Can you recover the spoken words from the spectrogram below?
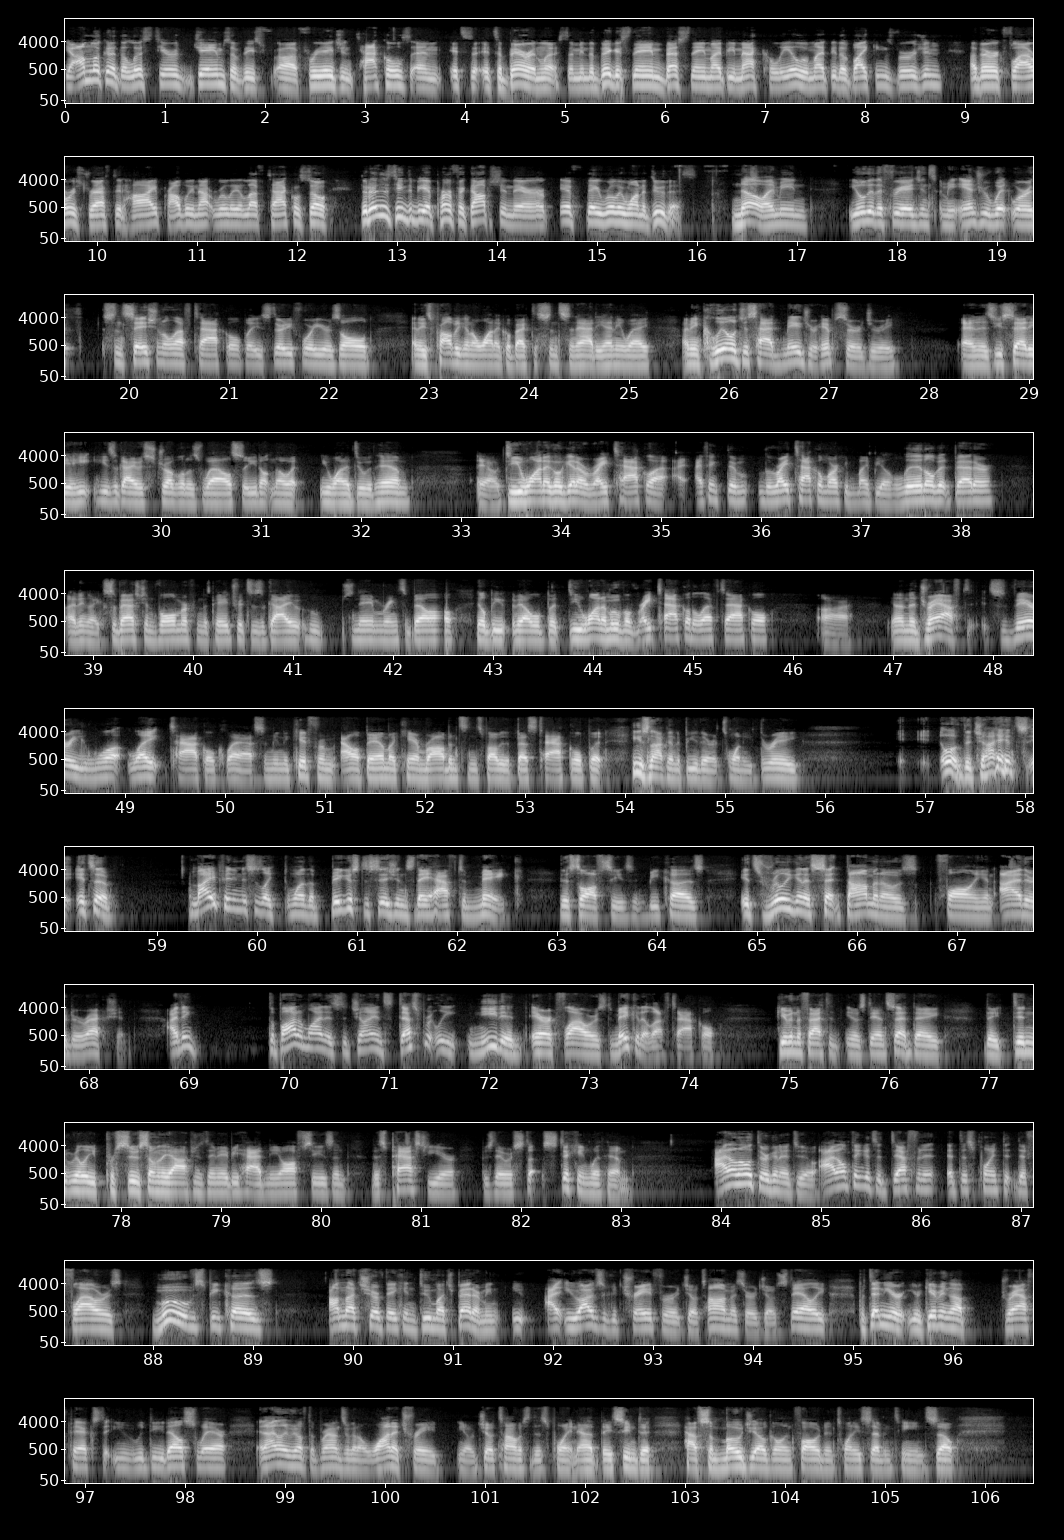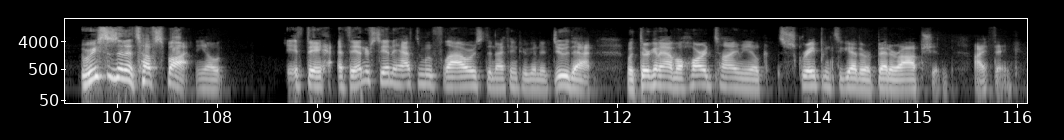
Yeah, I'm looking at the list here, James, of these uh, free agent tackles, and it's a, it's a barren list. I mean, the biggest name, best name might be Matt Kalil, who might be the Vikings version of Ereck Flowers, drafted high, probably not really a left tackle. So there doesn't seem to be a perfect option there if they really want to do this. No, I mean, you look at the free agents. I mean, Andrew Whitworth, sensational left tackle, but he's 34 years old, and he's probably going to want to go back to Cincinnati anyway. I mean, Khalil just had major hip surgery. And as you said, he, he's a guy who struggled as well, so you don't know what you want to do with him. You know, do you want to go get a right tackle? I, I think the the right tackle market might be a little bit better. I think like Sebastian Vollmer from the Patriots is a guy whose name rings a bell. He'll be available, but do you want to move a right tackle to left tackle? Uh, in the draft, it's very light tackle class. I mean, the kid from Alabama, Cam Robinson, is probably the best tackle, but he's not going to be there at 23 look, the Giants, it's a, my opinion, this is like one of the biggest decisions they have to make this offseason because it's really going to set dominoes falling in either direction. I think the bottom line is the Giants desperately needed Ereck Flowers to make it at left tackle, given the fact that, you know, as Dan said, they they didn't really pursue some of the options they maybe had in the offseason this past year because they were st- sticking with him. I don't know what they're going to do. I don't think it's a definite at this point that, that Flowers moves because I'm not sure if they can do much better. I mean, you, I, you obviously could trade for Joe Thomas or Joe Staley, but then you're you're giving up draft picks that you would need elsewhere. And I don't even know if the Browns are going to want to trade, you know, Joe Thomas at this point. Now they seem to have some mojo going forward in 2017. So Reese is in a tough spot. You know, if they if they understand they have to move Flowers, then I think they're going to do that but they're going to have a hard time, you know, scraping together a better option. I think.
